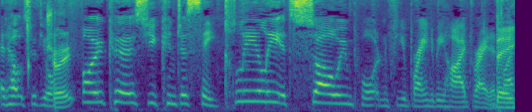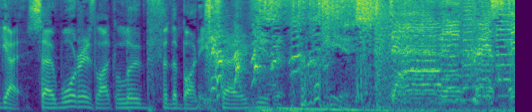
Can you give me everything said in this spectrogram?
It helps with your True. focus. You can just see clearly. It's so important for your brain to be hydrated. There Like, you go. So water is like lube for the body. So use it. Dan and Christy.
